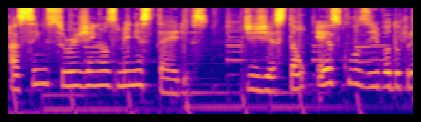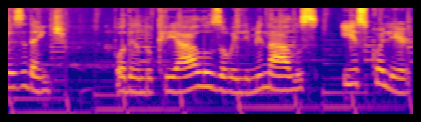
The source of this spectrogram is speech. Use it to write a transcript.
Assim surgem os ministérios, de gestão exclusiva do presidente, podendo criá-los ou eliminá-los e escolher,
